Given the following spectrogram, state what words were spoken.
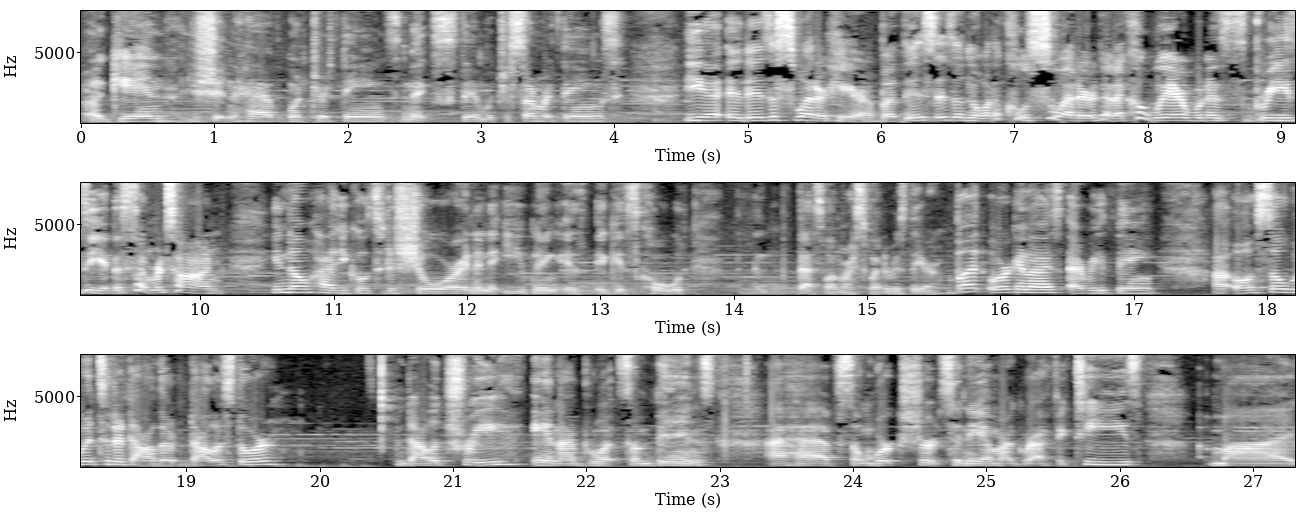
Again, you shouldn't have winter things mixed in with your summer things. Yeah, it is a sweater here, but this is a nautical sweater that I could wear when it's breezy in the summertime. You know how you go to the shore and in the evening it gets cold. That's why my sweater is there. But organize everything. I also went to the dollar dollar store Dollar Tree and I brought some bins. I have some work shirts in there, my graphic tees, my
